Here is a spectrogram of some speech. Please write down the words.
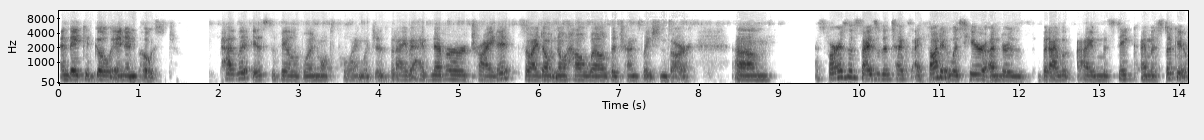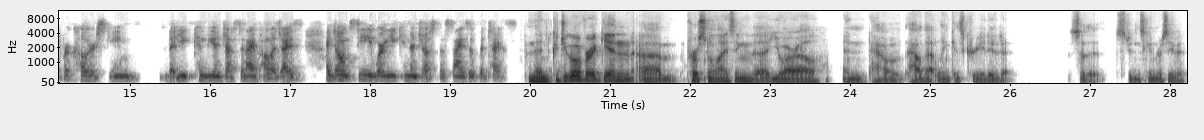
and they could go in and post. Padlet is available in multiple languages, but I, have never tried it, so I don't know how well the translations are. Um, as far as the size of the text, I thought it was here under, but I, I mistake, I mistook it for color scheme that you can be adjusted. I apologize. I don't see where you can adjust the size of the text. And then could you go over again um, personalizing the URL and how how that link is created so that students can receive it?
